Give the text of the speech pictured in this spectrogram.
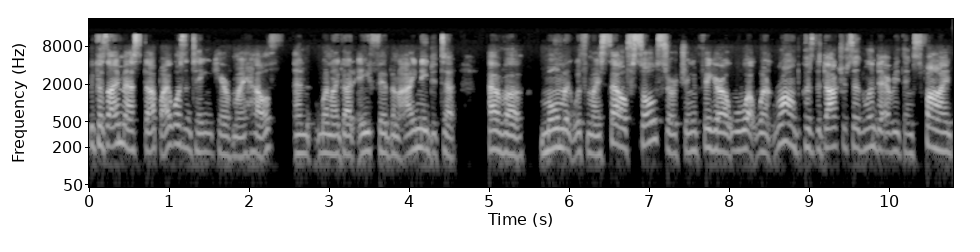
because I messed up, I wasn't taking care of my health. And when I got AFib and I needed to have a moment with myself, soul searching and figure out what went wrong because the doctor said, Linda, everything's fine.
